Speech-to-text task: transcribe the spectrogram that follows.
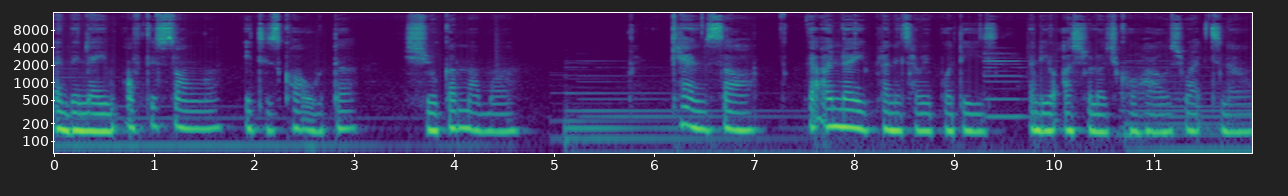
and the name of the song it is called Sugar Mama. Cancer, there are no planetary bodies under your astrological house right now,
